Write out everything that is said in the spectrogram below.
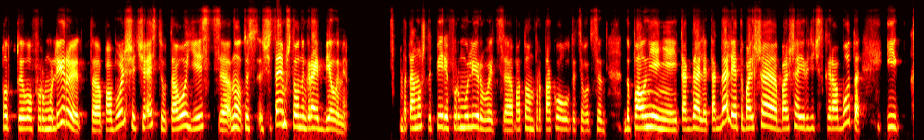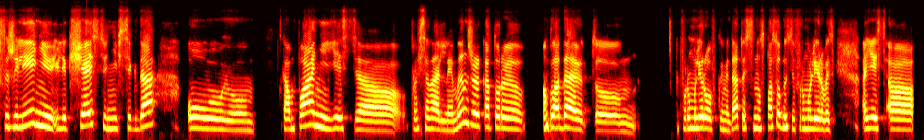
тот, кто его формулирует, э, по большей части у того есть, э, ну, то есть считаем, что он играет белыми. Потому что переформулировать э, потом протокол, вот эти вот все дополнения и так далее, и так далее, это большая, большая юридическая работа. И, к сожалению или к счастью, не всегда у компании есть профессиональные менеджеры, которые обладают формулировками, да, то есть ну, способностью формулировать. А есть а,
